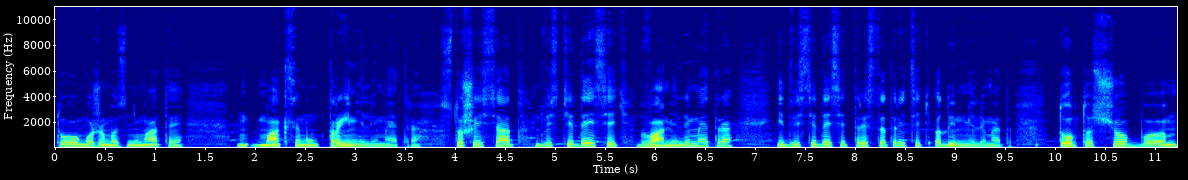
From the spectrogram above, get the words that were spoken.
то можемо знімати максимум 3 мм. 160 210 2 мм і 210 330 1 мм. Тобто, щоб е,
